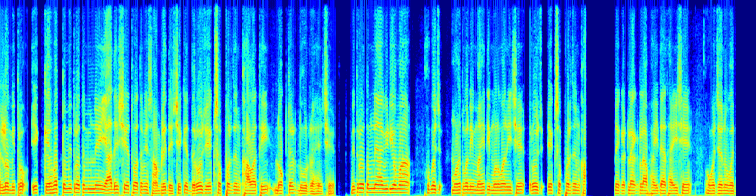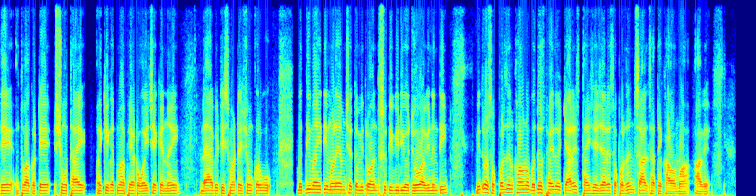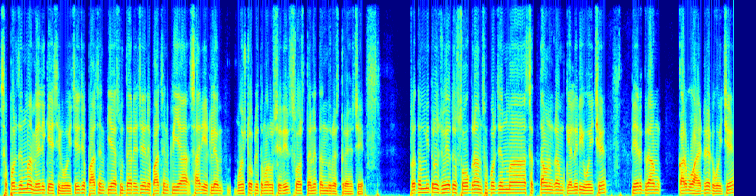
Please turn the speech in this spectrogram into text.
Hello મિત્રો, એક કહેવત તો મિત્રો તમને યાદ હશે અથવા તમે સાંભળી દેશે કે દરરોજ એક સફરજન ખાવાથી ડૉક્ટર દૂર રહે છે. મિત્રો, તમને આ વિડીયોમાં ખૂબ જ મહત્ત્વની માહિતી મળવાની છે. રોજ એક સફરજન ખાવાને કેટલા કેટલા ફાયદા થાય છે, વજન વધે અથવા ઘટે, શું થાય, હકીકતમાં ફેટ હોય છે કે નહીં, ડાયાબિટીસ માટે શું કરવું, બધી માહિતી મળે એમ છે તો મિત્રો, અંત સુધી વીડિયો જોવા વિનંતી. મિત્રો, સફરજન ખાવાનો બધો જ ફાયદો ત્યારે જ થાય છે જ્યારે સફરજન સાલ સાથે ખાવામાં આવે. સફરજનમાં મેલિક એસિડ હોય છે જે પાચન ક્રિયા સુધારે છે અને પાચન ક્રિયા સારી એટલે મોસ્ટ ઓફલી તમારું શરીર સ્વસ્થ અને તંદુરસ્ત રહે છે. પ્રથમ મિત્રો, જોઈએ તો સો ગ્રામ સફરજનમાં સત્તાવન ગ્રામ કેલરી હોય છે, તેર ગ્રામ કાર્બોહાઈડ્રેટ હોય છે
